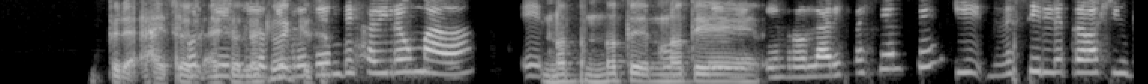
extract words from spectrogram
Pero a eso, Porque a eso lo, lo que, que pretende. Javier Ahumada es no, no te, no te... enrolar a esta gente y decirle trabajen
